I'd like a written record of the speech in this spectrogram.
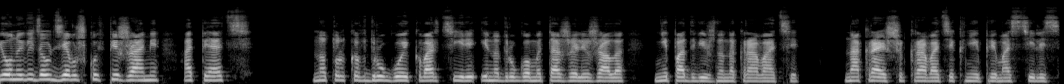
и он увидел девушку в пижаме опять, но только в другой квартире и на другом этаже лежала неподвижно на кровати. На краешек кровати к ней примостились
